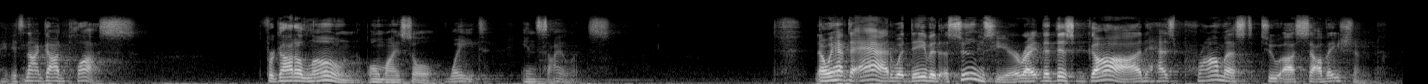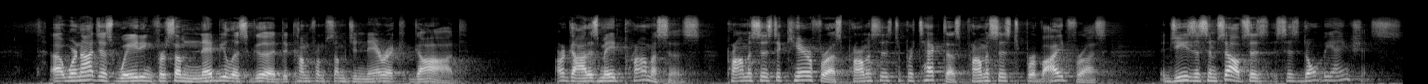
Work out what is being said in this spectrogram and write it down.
Right? It's not God plus. For God alone, O oh my soul, wait in silence. Now we have to add what David assumes here, right? That this God has promised to us salvation. Uh, we're not just waiting for some nebulous good to come from some generic God. Our God has made promises promises to care for us, promises to protect us, promises to provide for us. Jesus himself says, says Don't be anxious.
